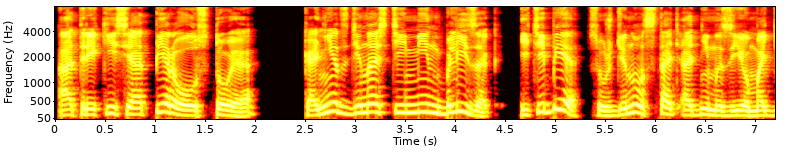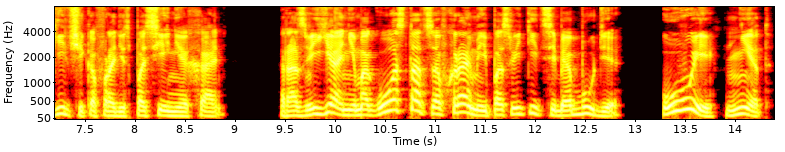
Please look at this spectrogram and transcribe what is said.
отрекись от первого устоя. Конец династии Мин близок, и тебе суждено стать одним из ее могильщиков ради спасения Хань. Разве я не могу остаться в храме и посвятить себя Будде? Увы, нет.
